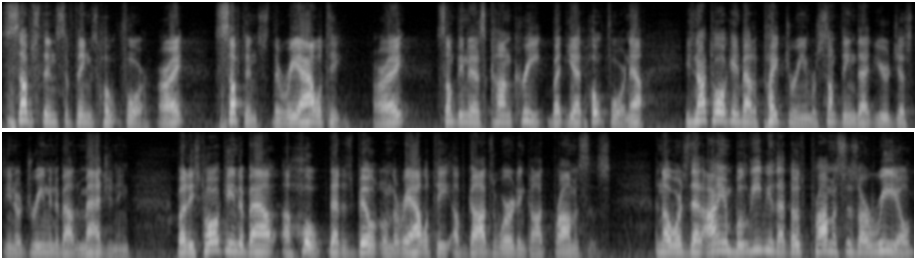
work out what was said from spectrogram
Substance of things hoped for, all right? Substance, the reality, all right? Something that is concrete, but yet hoped for. Now, he's not talking about a pipe dream or something that you're just, you know, dreaming about, imagining but he's talking about a hope that is built on the reality of God's word and God's promises. In other words, that I am believing that those promises are real,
